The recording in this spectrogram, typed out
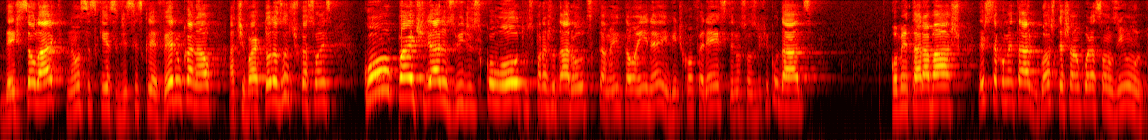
Deixe seu like, não se esqueça de se inscrever no canal, ativar todas as notificações, compartilhar os vídeos com outros para ajudar outros que também estão aí, né, em videoconferência, tendo suas dificuldades. Comentar abaixo, deixe seu comentário, gosto de deixar um coraçãozinho,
